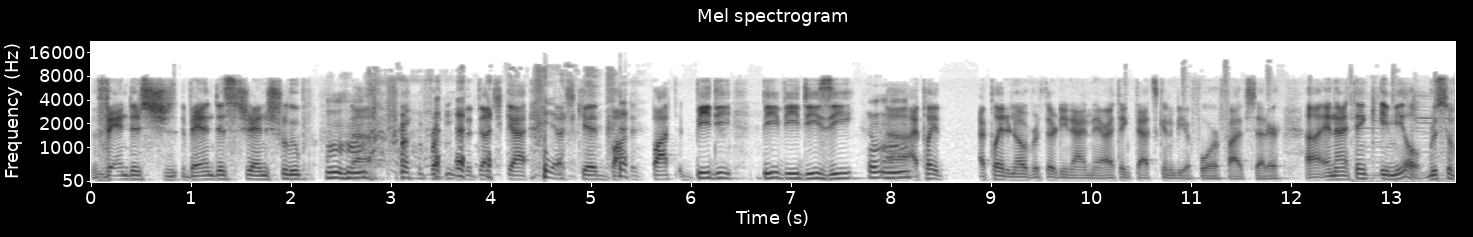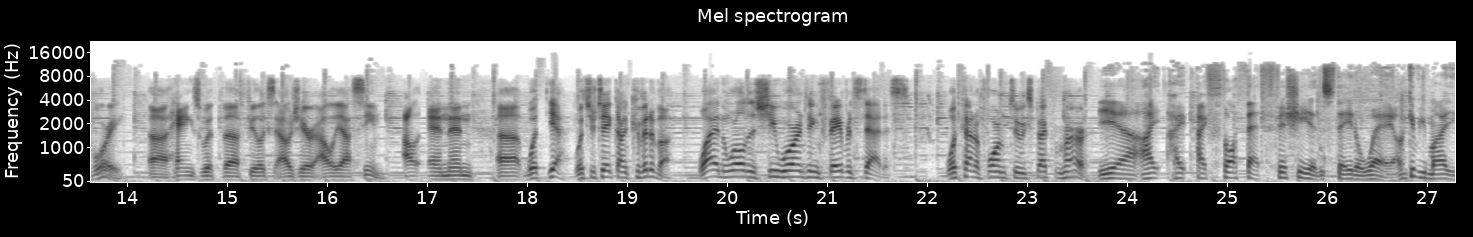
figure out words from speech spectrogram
Van de, Sch- Van de Sloop Mm-hmm. uh, from, from the Dutch guy, Dutch kid, bought, bought BD, BVDZ. Mm-hmm. Uh, I played I played an over 39 there. I think that's going to be a four or five setter. Uh, and then I think Emil Ruusuvuori uh, hangs with uh, Felix Auger Aliassime. Al- and then uh, what? Yeah, what's your take on Kvitova? Why in the world is she warranting favorite status? What kind of form to expect from her? Yeah, I, I, I thought that fishy and stayed away. I'll give you my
